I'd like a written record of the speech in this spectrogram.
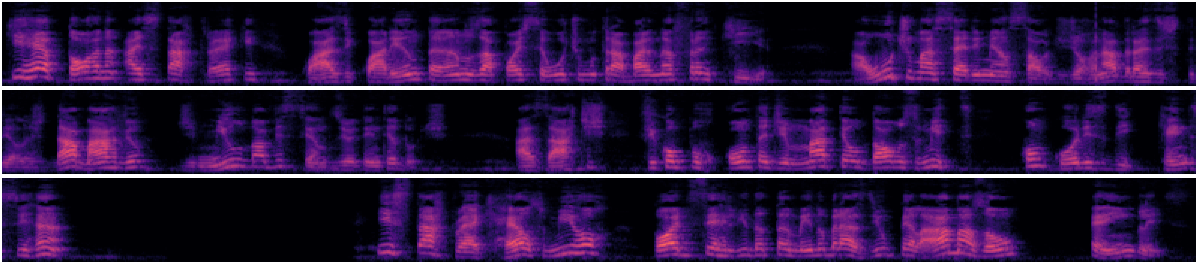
que retorna a Star Trek quase 40 anos após seu último trabalho na franquia a última série mensal de Jornada nas Estrelas da Marvel de 1982. As artes ficam por conta de Matthew Dow Smith, com cores de Candice Han. Star Trek Hell's Mirror pode ser lida também no Brasil pela Amazon em inglês.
